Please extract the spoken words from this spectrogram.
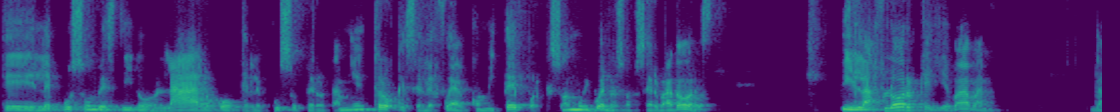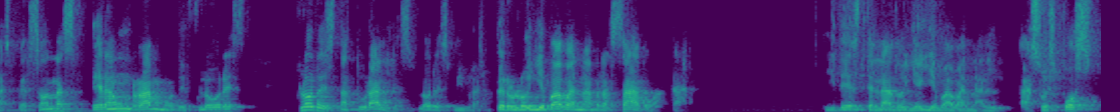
que le puso un vestido largo, que le puso, pero también creo que se le fue al comité porque son muy buenos observadores. Y la flor que llevaban las personas era un ramo de flores, flores naturales, flores vivas, pero lo llevaban abrazado acá. Y de este lado ya llevaban a su esposo.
